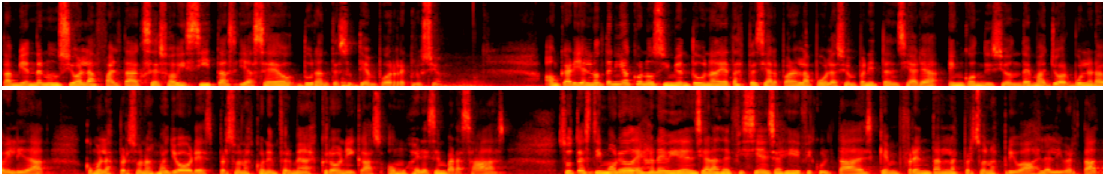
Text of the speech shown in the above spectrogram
También denunció la falta de acceso a visitas y aseo durante su tiempo de reclusión. Aunque Ariel no tenía conocimiento de una dieta especial para la población penitenciaria en condición de mayor vulnerabilidad, como las personas mayores, personas con enfermedades crónicas o mujeres embarazadas, su testimonio deja en evidencia las deficiencias y dificultades que enfrentan las personas privadas de la libertad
